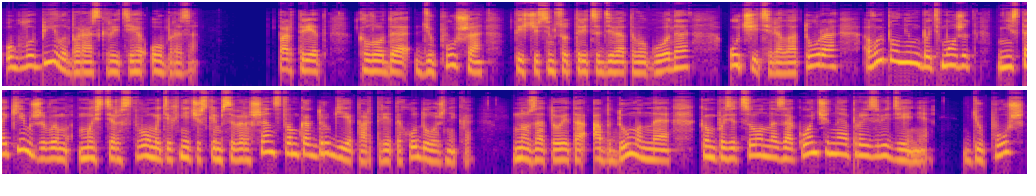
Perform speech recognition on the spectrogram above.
углубила бы раскрытие образа. Портрет Клода Дюпуша 1739 года, учителя Латура, выполнен, быть может, не с таким живым мастерством и техническим совершенством, как другие портреты художника, но зато это обдуманное, композиционно законченное произведение. Дюпуш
